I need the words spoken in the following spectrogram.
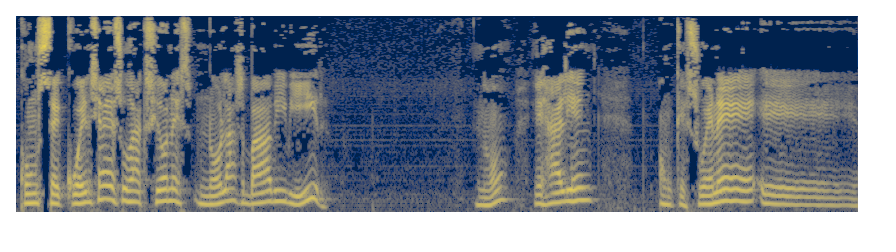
consecuencias de sus acciones no las va a vivir no es alguien aunque suene eh,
